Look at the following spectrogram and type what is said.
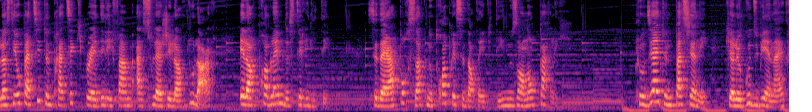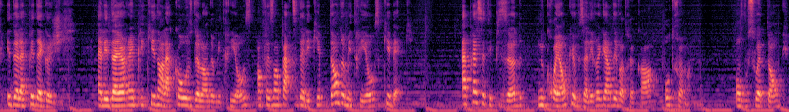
L'ostéopathie est une pratique qui peut aider les femmes à soulager leurs douleurs et leurs problèmes de stérilité. C'est d'ailleurs pour ça que nos trois précédentes invitées nous en ont parlé. Claudia est une passionnée qui a le goût du bien-être et de la pédagogie. Elle est d'ailleurs impliquée dans la cause de l'endométriose en faisant partie de l'équipe d'Endométriose Québec. Après cet épisode, nous croyons que vous allez regarder votre corps autrement. On vous souhaite donc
